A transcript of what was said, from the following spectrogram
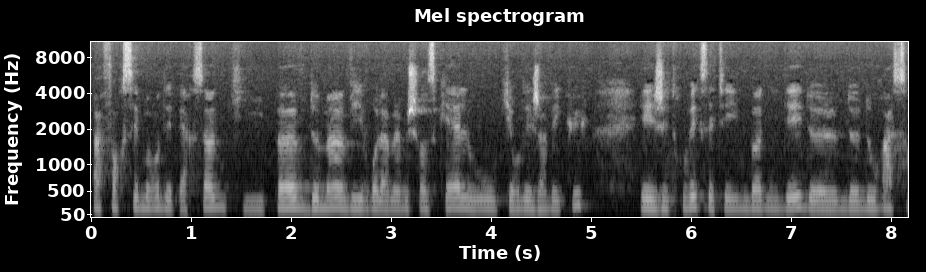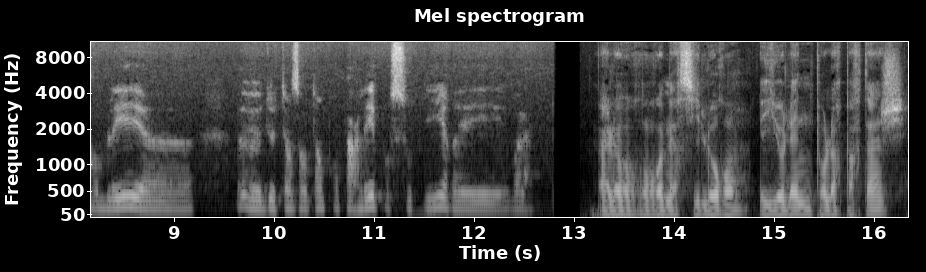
pas forcément des personnes qui peuvent demain vivre la même chose qu'elle ou qui ont déjà vécu. Et j'ai trouvé que c'était une bonne idée de, nous rassembler. De temps en temps pour parler, pour soutenir et voilà. Alors on remercie Laurent et Yolène pour leur partage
